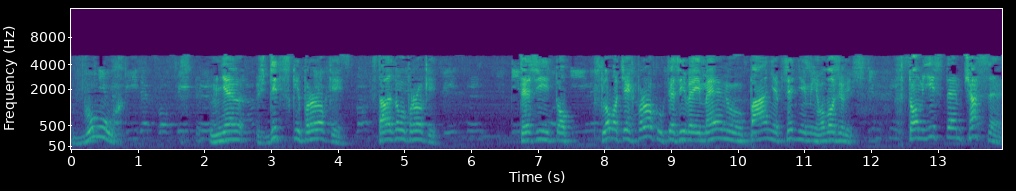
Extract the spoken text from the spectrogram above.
Bůh měl vždycky proroky, stále znovu proroky, kteří to slovo těch proroků, kteří ve jménu páně před nimi hovořili, v tom jistém čase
